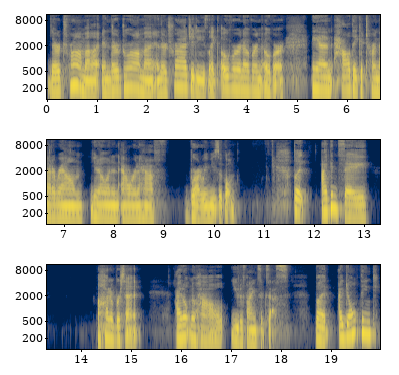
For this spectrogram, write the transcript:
their trauma and their drama and their tragedies like over and over and over and how they could turn that around, you know, in an hour and a half Broadway musical. But I can say 100%, I don't know how you define success, but I don't think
